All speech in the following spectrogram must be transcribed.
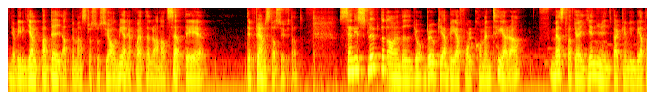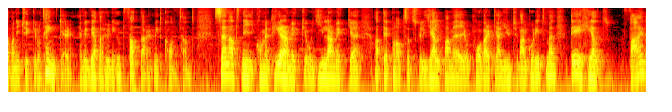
jag vill hjälpa dig att bemästra social media på ett eller annat sätt. Det är det främsta syftet. Sen i slutet av en video brukar jag be folk kommentera Mest för att jag genuint verkligen vill veta vad ni tycker och tänker. Jag vill veta hur ni uppfattar mitt content. Sen att ni kommenterar mycket och gillar mycket, att det på något sätt skulle hjälpa mig och påverka YouTube-algoritmen. Det är helt fine,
